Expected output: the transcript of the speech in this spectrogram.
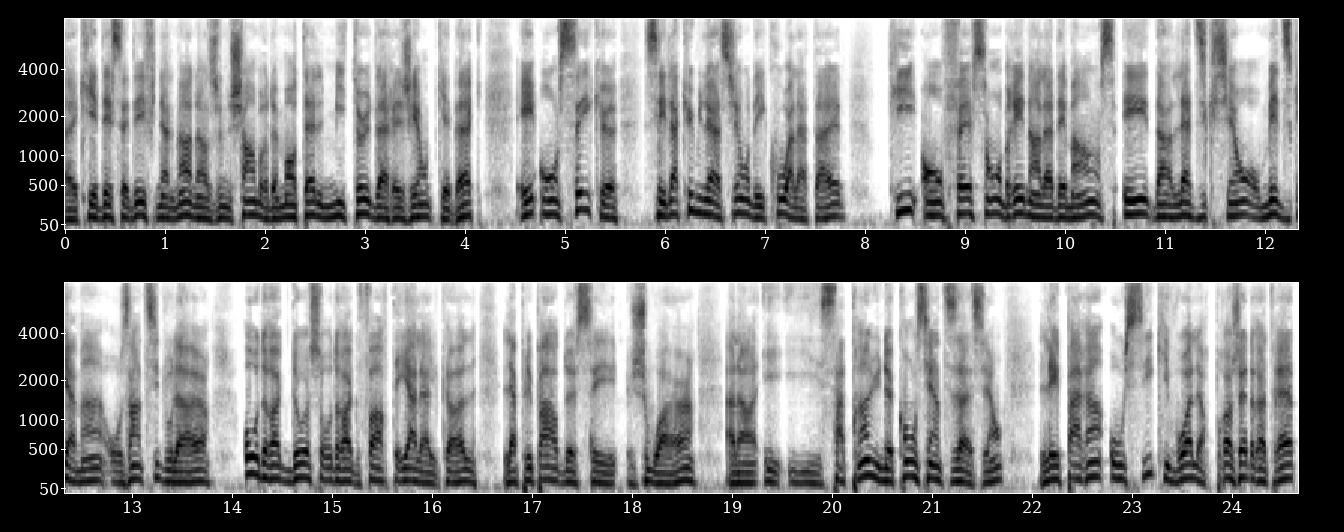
euh, qui est décédé finalement dans une chambre de motel miteux de la région de Québec. Et on sait que c'est l'accumulation des coups à la tête qui ont fait sombrer dans la démence et dans l'addiction aux médicaments, aux antidouleurs, aux drogues douces, aux drogues fortes et à l'alcool. La plupart de ces joueurs. Alors, ça prend une conscientisation. Les parents aussi qui voient leur projet de retraite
